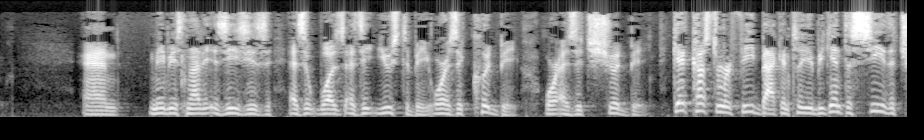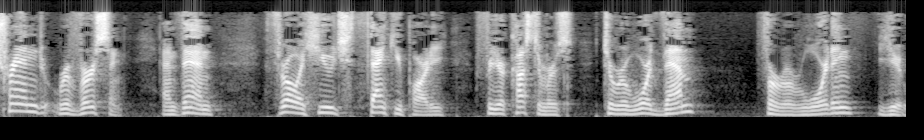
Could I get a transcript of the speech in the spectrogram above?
And maybe it's not as easy as, as it was, as it used to be, or as it could be, or as it should be. Get customer feedback until you begin to see the trend reversing. And then throw a huge thank you party for your customers to reward them for rewarding you.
